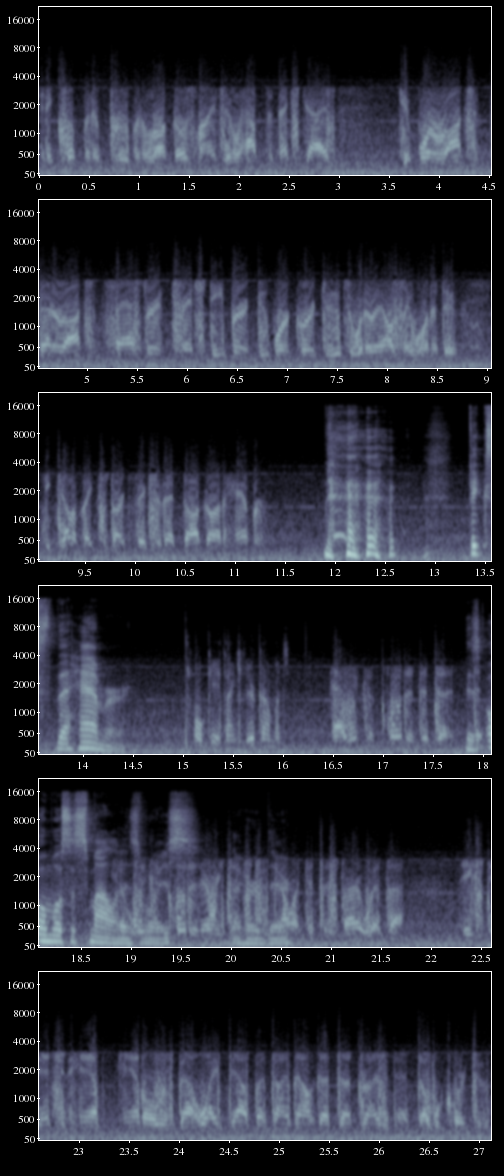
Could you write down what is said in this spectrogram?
and equipment improvement along those lines. It'll help the next guys get more rocks and better rocks and faster and trench deeper and do more core tubes or whatever else they want to do. You tell them they can start fixing that doggone hammer. Fix the hammer. Okay, thanks for your comments. Yeah, we concluded that the, There's that- almost a smile in his voice. I heard there. to start with. Uh, the extension ham, handle was about wiped out by the time Al got done driving that double core tube.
